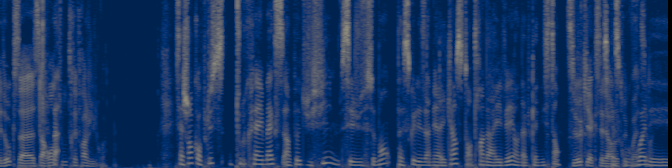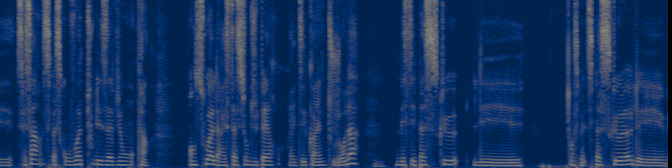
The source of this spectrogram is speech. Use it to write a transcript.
Et donc, ça, ça rend Bah. tout très fragile, quoi. Sachant qu'en plus, tout le climax un peu du film, c'est justement parce que les Américains sont en train d'arriver en Afghanistan. C'est eux qui accélèrent le parce truc, qu'on ouais, voit les. C'est ça, c'est parce qu'on voit tous les avions. Enfin, en soi, l'arrestation du père aurait été quand même toujours là, Hmm. mais c'est parce que les. comment s'appelle? C'est parce que les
